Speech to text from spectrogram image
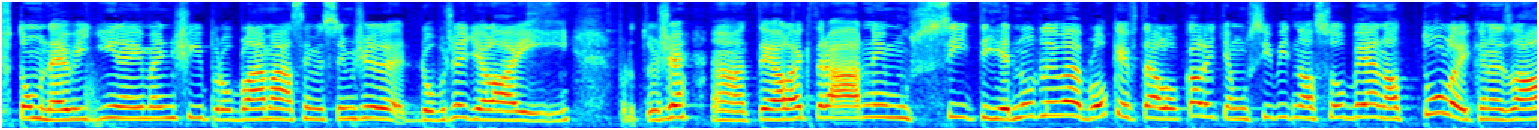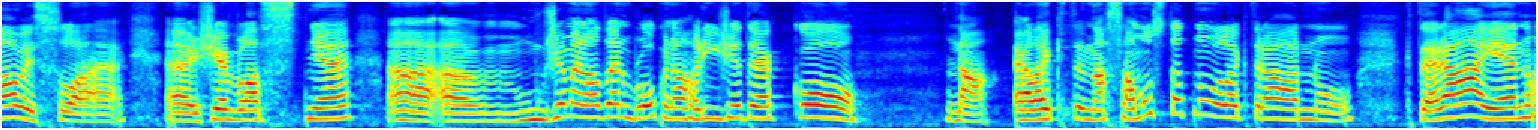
v tom nevidí nejmenší problém a já si myslím, že dobře dělají, protože ty elektrárny musí, ty jednotlivé bloky v té lokalitě musí být na sobě natolik nezávislé, že vlastně uh, uh, můžeme na ten blok nahlížet jako na, elekt- na samostatnou elektrárnu, která jen,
